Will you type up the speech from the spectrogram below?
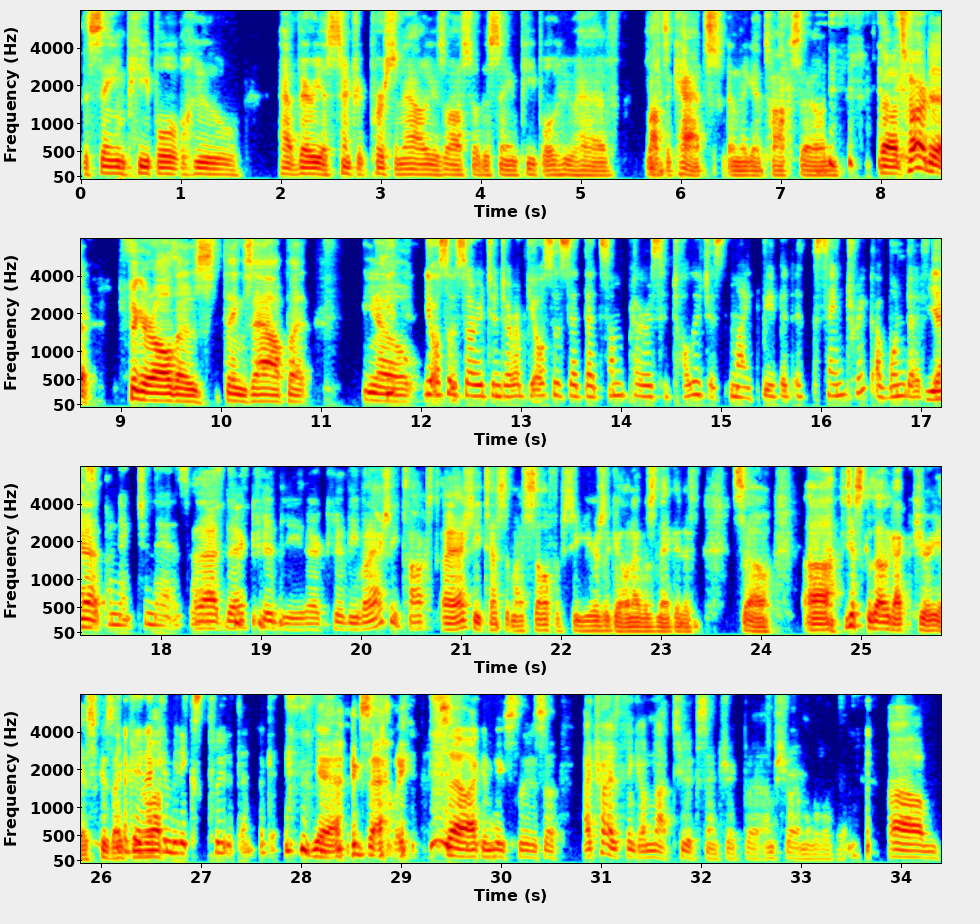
the same people who have very eccentric personalities also the same people who have lots of cats and they get toxo. so it's hard to figure all those things out. But you know you also sorry to interrupt you also said that some parasitologists might be a bit eccentric. I wonder if yeah, there's a connection there as well. That there could be there could be. But i actually talked i actually tested myself a few years ago and i was negative. So uh just because i got curious because i okay that up, can be excluded then. Okay. Yeah exactly. So i can be excluded. So i try to think i'm not too eccentric but i'm sure i'm a little bit. Um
